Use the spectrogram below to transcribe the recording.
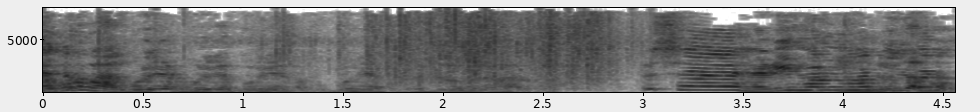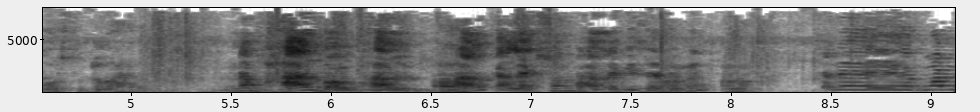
এইটো? ভাল বঢ়িয়া বঢ়িয়া বঢ়িয়া কাপোৰ বঢ়িয়া এইটো ল'বলৈ ভাল। পিছে হেৰি হ'ল নহয় যাব বস্তুটো ভাল। না ভাল বাৰু ভাল। ভাল কালেকশ্যন ভাল লাগিছে তুমি। অকণমান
